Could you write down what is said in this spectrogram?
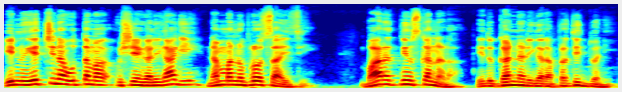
ಇನ್ನು ಹೆಚ್ಚಿನ ಉತ್ತಮ ವಿಷಯಗಳಿಗಾಗಿ ನಮ್ಮನ್ನು ಪ್ರೋತ್ಸಾಹಿಸಿ. ಭಾರತ್ ನ್ಯೂಸ್ ಕನ್ನಡ. ಇದು ಕನ್ನಡಿಗರ ಪ್ರತಿಧ್ವನಿ.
